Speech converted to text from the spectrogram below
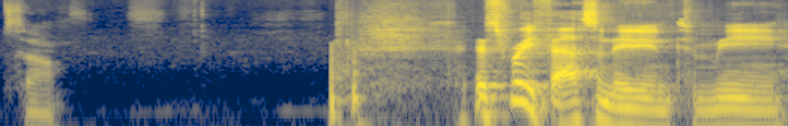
so. It's pretty fascinating to me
